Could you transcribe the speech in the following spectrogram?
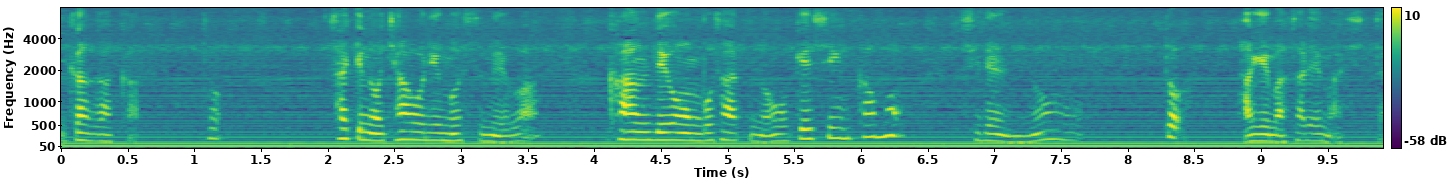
いかがかと。先の茶織娘は観世音菩薩のお化身かもしれんの。と励まされました。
